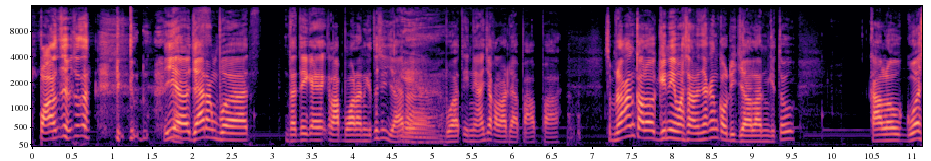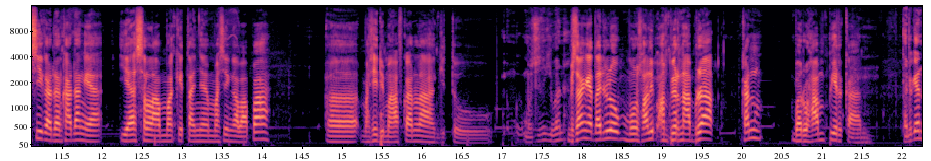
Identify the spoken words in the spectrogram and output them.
Apaan sih maksudnya? Dituduh. Iya, jarang buat tadi kayak laporan gitu sih jarang. Iya. Buat ini aja kalau ada apa-apa. Sebenarnya kan kalau gini masalahnya kan kalau di jalan gitu kalau gua sih kadang-kadang ya ya selama kitanya masih nggak apa-apa eh, masih dimaafkan lah gitu. Maksudnya gimana? Misalnya kayak tadi lu mau salib hampir nabrak, kan baru hampir kan. Tapi kan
